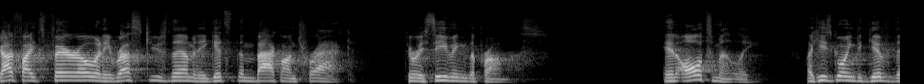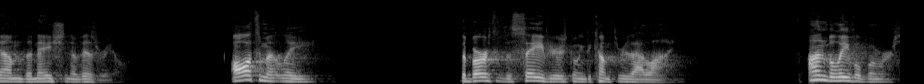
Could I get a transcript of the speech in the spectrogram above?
God fights Pharaoh and He rescues them and He gets them back on track to receiving the promise. And ultimately, like He's going to give them the nation of Israel. Ultimately, the birth of the Savior is going to come through that line. It's unbelievable mercy.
